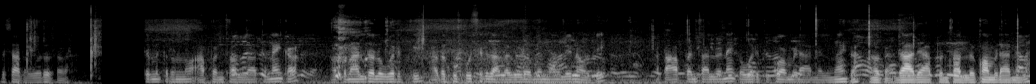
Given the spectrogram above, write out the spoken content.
तर चाला बरोबर तर मित्रांनो आपण चाललो आता नाही का? आपण आलो चालू वरती. आता खूप उशीर झाला व्हिडिओ बनवले नव्हते. आता आपण चाललो नाही का वरती कोंबड्या आणायला नाही का? हो दादा आपण चाललो कोंबड्या आणायला.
